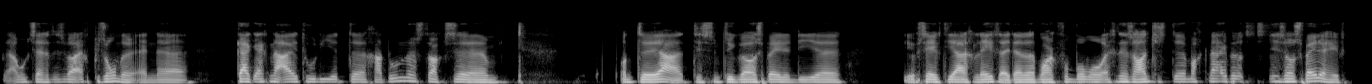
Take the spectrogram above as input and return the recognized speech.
ja, moet ik zeggen, het is wel echt bijzonder. En uh, ik kijk echt naar uit hoe hij het uh, gaat doen uh, straks. Ehm. want ja, het is natuurlijk wel een speler die, die op 17-jarige leeftijd, dat Mark van Bommel echt in zijn handjes mag knijpen dat hij zo'n speler heeft.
